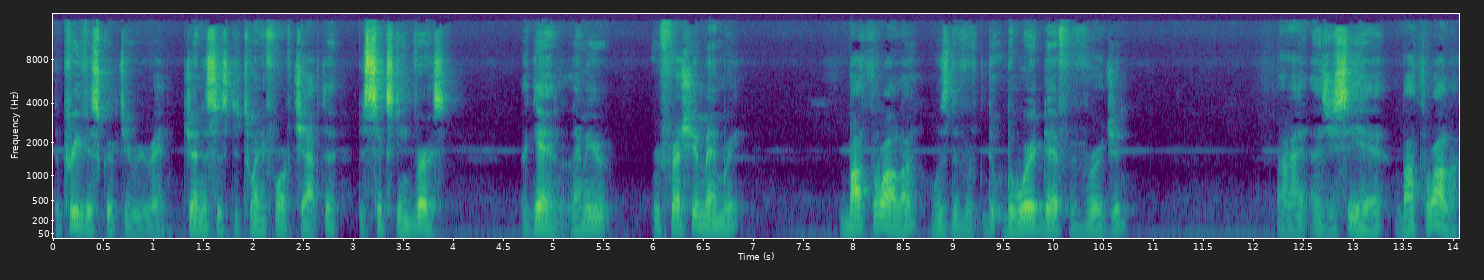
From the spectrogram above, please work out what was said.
the previous scripture we read, Genesis the 24th chapter, the 16th verse? Again, let me refresh your memory. Bathwala was the, the, the word there for virgin. All right, as you see here, Bathwala.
